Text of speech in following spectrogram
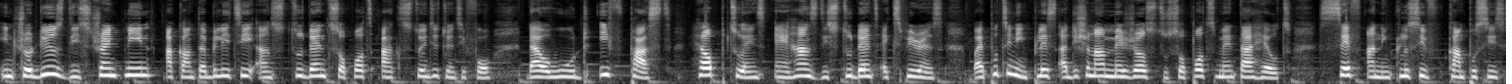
introduce the Strengthening Accountability and Student Support Act 2024 that would, if passed, help to en enhance the student experience by putting in place additional measures to support mental health, safe and inclusive campuses,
